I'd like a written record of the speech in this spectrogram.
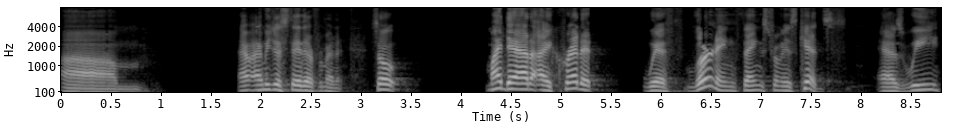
Um, let me just stay there for a minute. So, my dad, I credit with learning things from his kids as we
